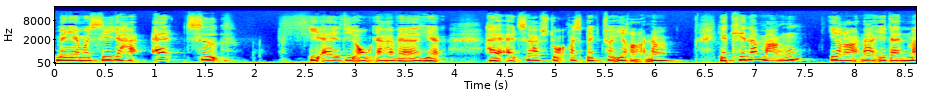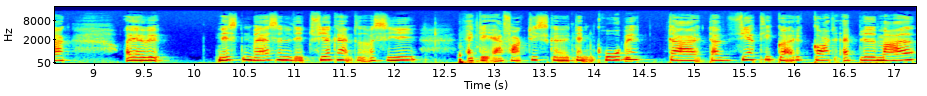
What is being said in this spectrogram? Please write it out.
Men jeg må sige, at jeg har altid, i alle de år, jeg har været her, har jeg altid haft stor respekt for iranere. Jeg kender mange iranere i Danmark, og jeg vil næsten være sådan lidt firkantet og sige, at det er faktisk øh, den gruppe, der, der virkelig gør det godt, er blevet meget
